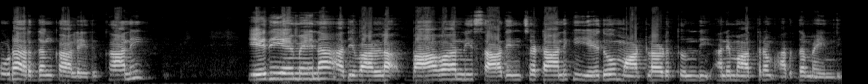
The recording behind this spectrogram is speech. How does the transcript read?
కూడా అర్థం కాలేదు. కానీ ఏది ఏమైనా అది వాళ్ళ భావాన్ని సాధించటానికి ఏదో మాట్లాడుతుంది అని మాత్రం అర్థమైంది.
